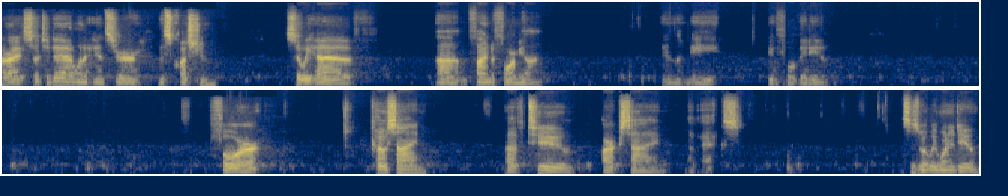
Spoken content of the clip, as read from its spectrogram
All right, so today I want to answer this question. So we have um, find a formula. And let me do full video. For cosine of 2 arc sine of x. This is what we want to do.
